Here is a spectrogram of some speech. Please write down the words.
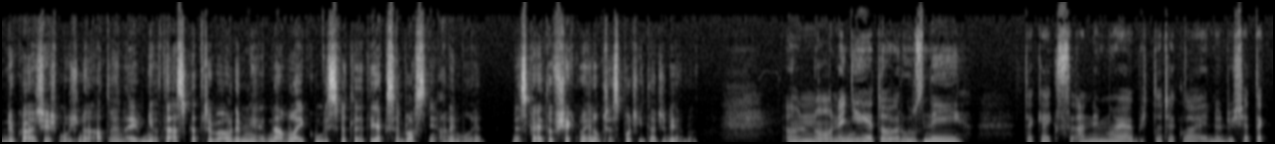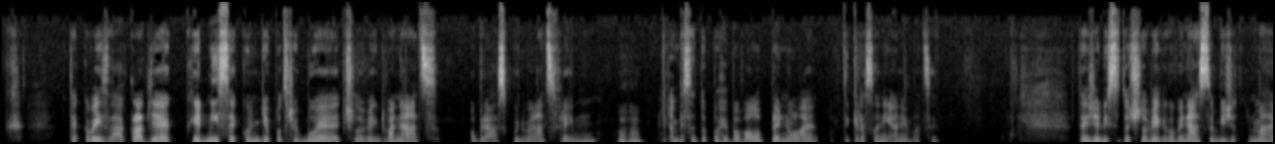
Dokážeš možná, a to je naivní otázka třeba ode mě, nám lajkům vysvětlit, jak se vlastně animuje? Dneska je to všechno jenom přes počítač, Diana? No, není, je to různý, tak jak se animuje, jak bych to řekla jednoduše, tak Takový základ je, k jedné sekundě potřebuje člověk 12 obrázků, 12 frameů, mm-hmm. aby se to pohybovalo plynule v ty kreslené animaci. Takže když si to člověk jako vynásobí, že to má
